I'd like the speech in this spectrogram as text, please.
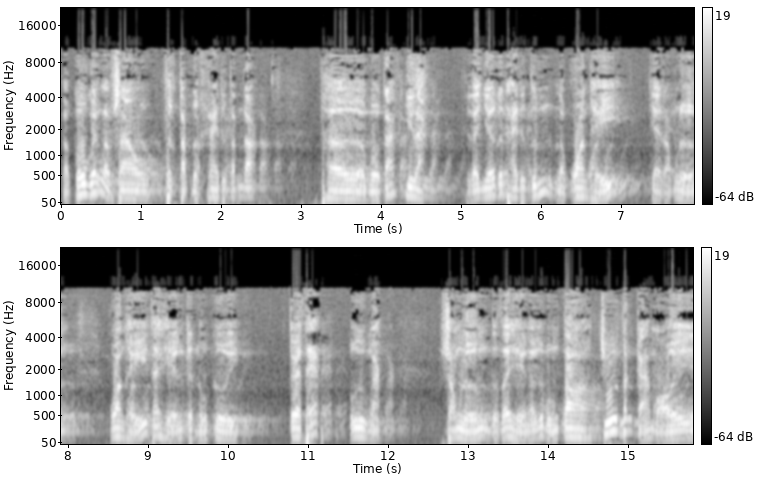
Và cố gắng làm sao thực tập được hai đức tánh đó. Thờ bồ tát di lặc thì ta nhớ đến hai đức tính là quan hỷ và rộng lượng. Quan hỷ thể hiện trên nụ cười toe tét của gương mặt. Rộng lượng được thể hiện ở cái bụng to chứa tất cả mọi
